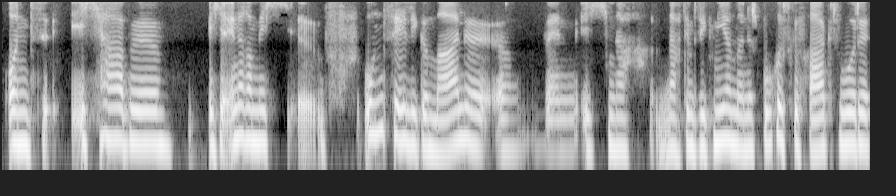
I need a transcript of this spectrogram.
Und ich habe, ich erinnere mich äh, unzählige Male, äh, wenn ich nach, nach dem Signieren meines Buches gefragt wurde,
